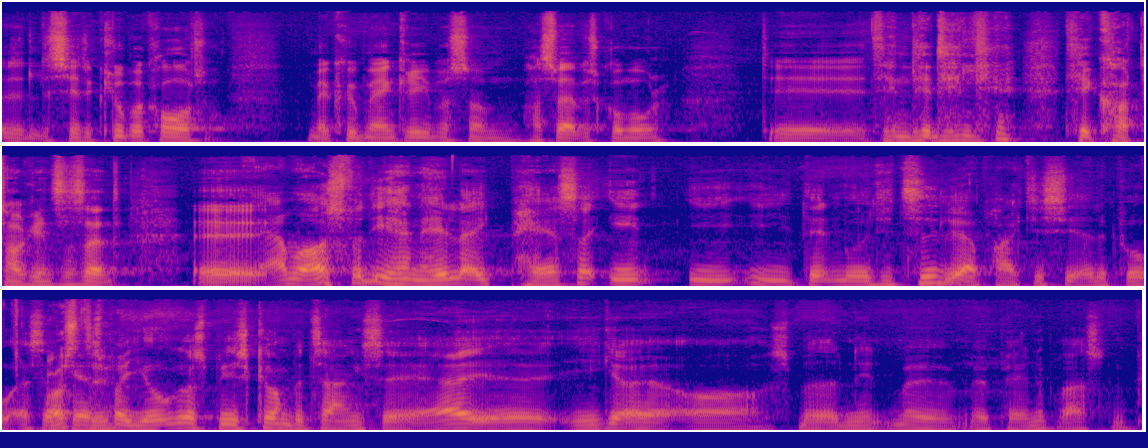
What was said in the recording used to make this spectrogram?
øh, sætte klubrekord med at købe med angriber, som har svært ved at score mål det, det, er, det, det, det er godt nok interessant. Øh, ja, men også fordi han heller ikke passer ind i, i den måde, de tidligere praktiserede det på. Altså Kasper Junkers spidskompetence er øh, ikke at, at smadre den ind med, med pandebræsten.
